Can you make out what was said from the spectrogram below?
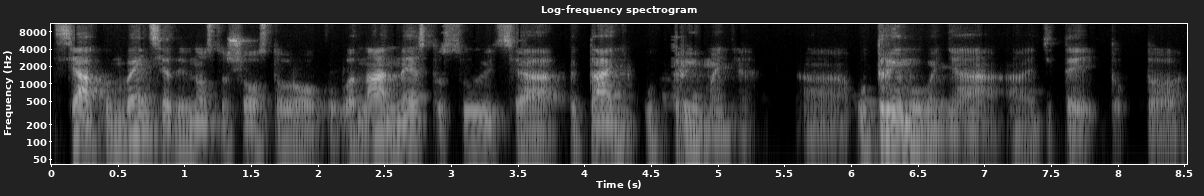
ця конвенція 96-го року вона не стосується питань утримання утримування дітей, тобто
